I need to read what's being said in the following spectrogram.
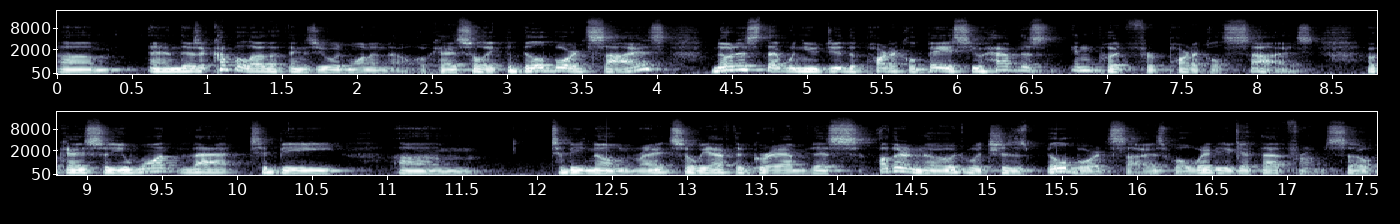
Um, and there's a couple other things you would want to know. Okay, so like the billboard size, notice that when you do the particle base, you have this input for particle size. Okay, so you want that to be um, to be known, right? So we have to grab this other node, which is billboard size. Well, where do you get that from? So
